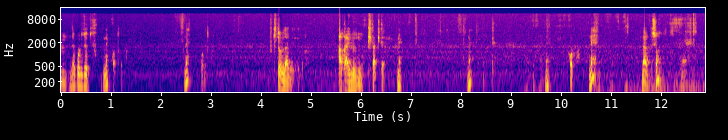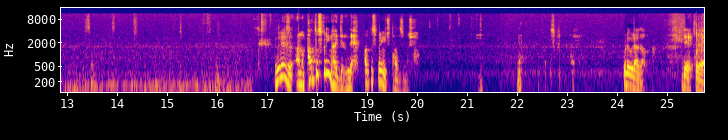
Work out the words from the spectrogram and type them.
うん。で、これちょっとね、こうやってね。こう拭き取るだけで、赤い部分ピカピカね。ね。ね。ほら、ね。なるでしょ、そうとりあえず、あの、パッドスプリング入ってるんで、パッドスプリングちょっと外しましょう。ね。はい、これ裏側。で、これ、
